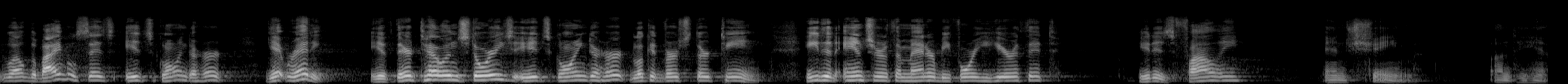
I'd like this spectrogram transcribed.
Well, the Bible says it's going to hurt. Get ready. If they're telling stories, it's going to hurt. Look at verse 13. He that answereth a matter before he heareth it, it is folly and shame unto him.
